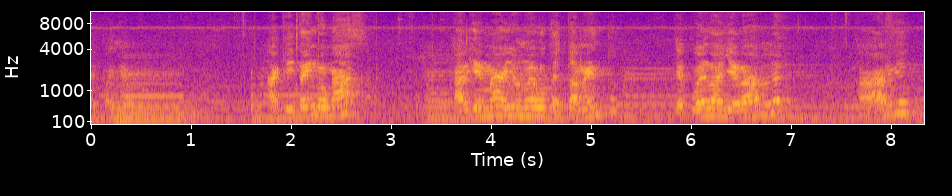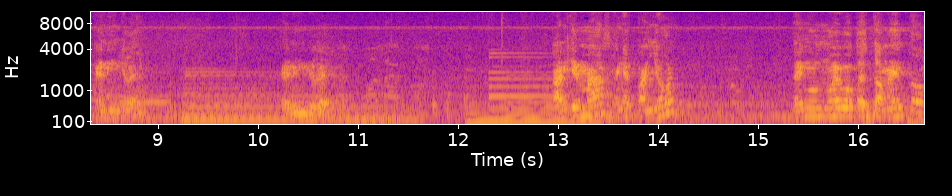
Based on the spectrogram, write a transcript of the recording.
Español. Aquí tengo más. ¿Alguien más? Hay un Nuevo Testamento que pueda llevarle a alguien en inglés. En inglés. ¿Alguien más en español? Tengo un Nuevo Testamento.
